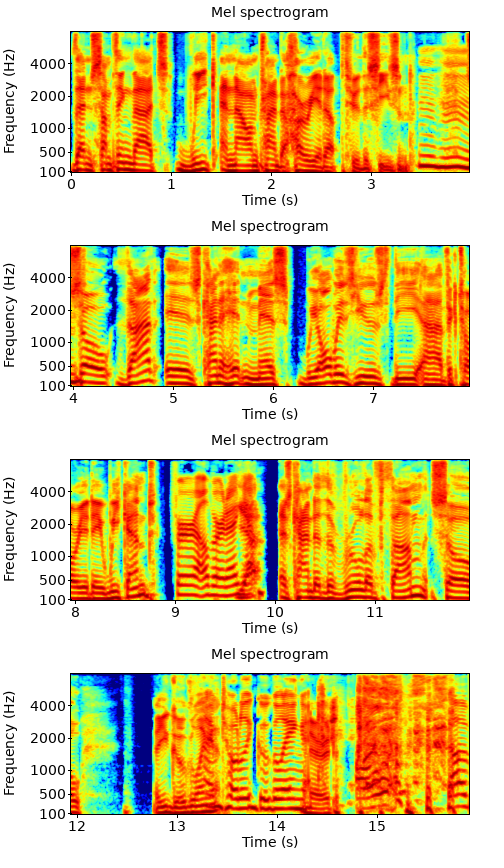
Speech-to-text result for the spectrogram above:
than something that's weak and now I'm trying to hurry it up through the season. hmm So that is kind of hit and miss. We always use the uh, Victoria Day weekend, For Alberta, yeah. as kind of the rule of thumb. So are you Googling I'm it? totally Googling Nerd. all of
